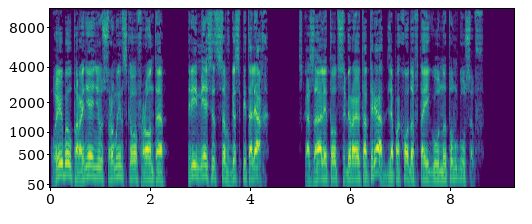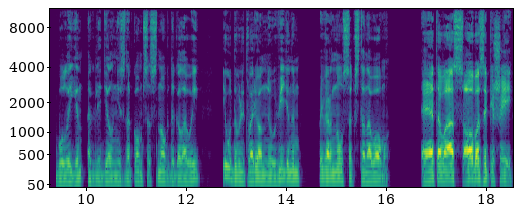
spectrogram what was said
выбыл по ранению с Румынского фронта. Три месяца в госпиталях. Сказали, тут собирают отряд для похода в тайгу на тунгусов». Булыгин оглядел незнакомца с ног до головы и, удовлетворенный увиденным, повернулся к Становому. «Этого особо запиши.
